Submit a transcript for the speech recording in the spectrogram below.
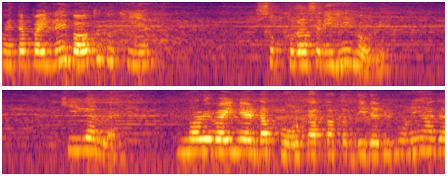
ਮੈਂ ਤਾਂ ਪਹਿਲਾਂ ਹੀ ਬਹੁਤ ਦੁਖੀ ਆ। ਸੁੱਖ ਦਾ ਸੁਨੇਹਾ ਹੀ ਹੋਵੇ ਕੀ ਗੱਲ ਹੈ ਨਾਲੇ ਬਾਈ ਨੇ ਐਡਾ ਫੋਨ ਕਰਤਾ ਤੱਦੀ ਦੇ ਵੀ ਹੁਣੇ ਆ ਜਾ।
